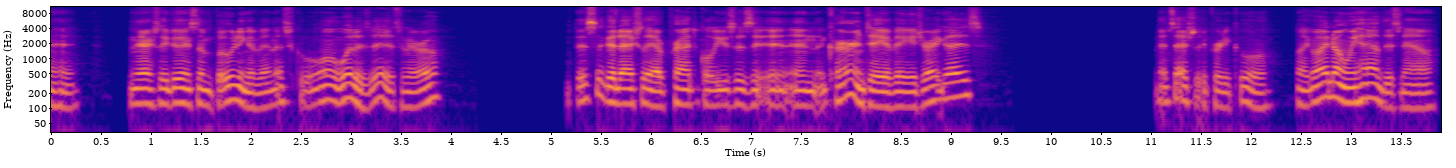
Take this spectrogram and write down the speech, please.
and they're actually doing some boating event. That's cool. Oh, what is this, Vero? This could actually have practical uses in, in the current day of age, right, guys? That's actually pretty cool. Like, why don't we have this now?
